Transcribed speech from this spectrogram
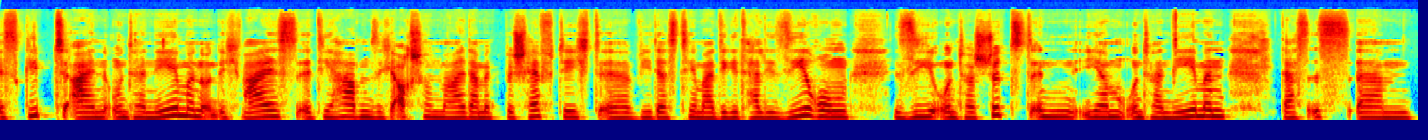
es gibt ein Unternehmen und ich weiß, die haben sich auch schon mal damit beschäftigt, äh, wie das Thema Digitalisierung sie unterstützt in ihrem Unternehmen. Das ist ähm,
